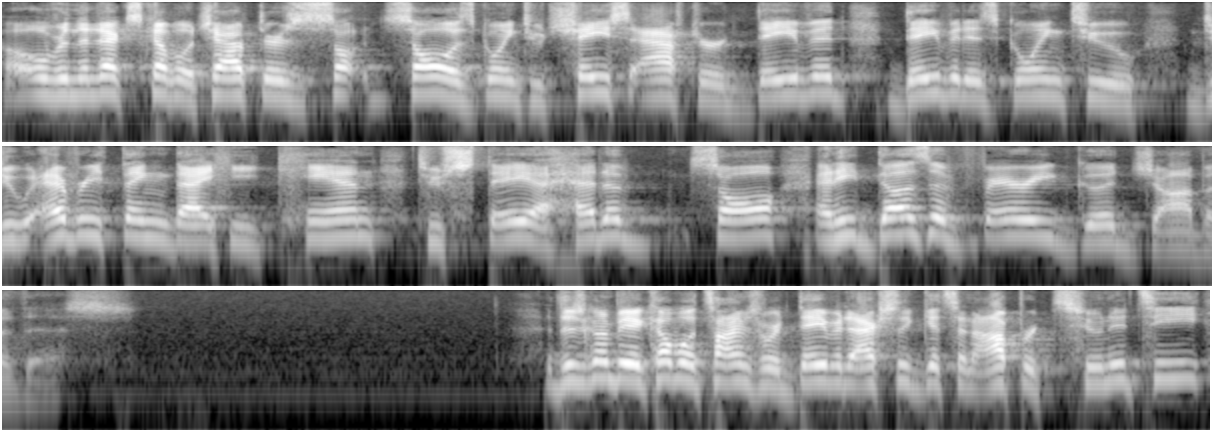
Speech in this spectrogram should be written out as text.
Over the next couple of chapters, Saul is going to chase after David. David is going to do everything that he can to stay ahead of Saul, and he does a very good job of this. There's going to be a couple of times where David actually gets an opportunity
